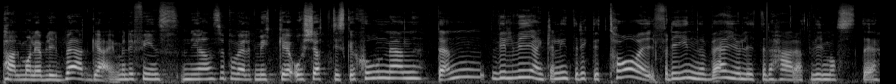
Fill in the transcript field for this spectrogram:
palmolja blir bad guy. Men det finns nyanser på väldigt mycket. Och köttdiskussionen den vill vi egentligen inte riktigt ta i. För Det innebär ju lite det här att vi måste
